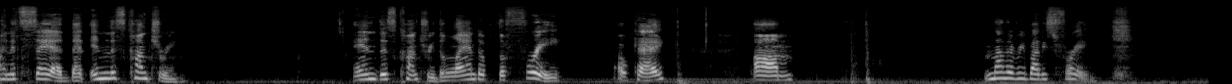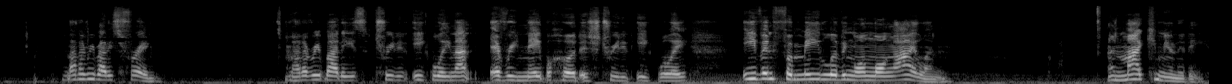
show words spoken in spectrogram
And it's sad that in this country, in this country, the land of the free, okay, um, not everybody's free. Not everybody's free. Not everybody's treated equally. Not every neighborhood is treated equally. Even for me living on Long Island, in my community,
